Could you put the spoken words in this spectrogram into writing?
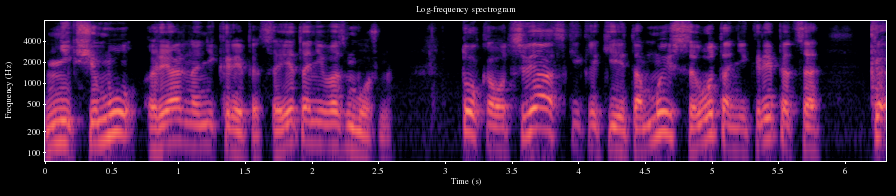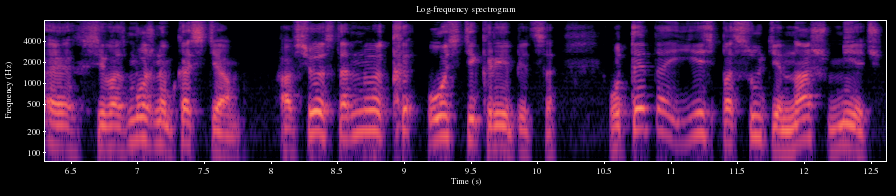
ни к чему реально не крепятся. И это невозможно. Только вот связки, какие-то мышцы, вот они крепятся к э, всевозможным костям. А все остальное к ости крепится. Вот это и есть по сути наш меч.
